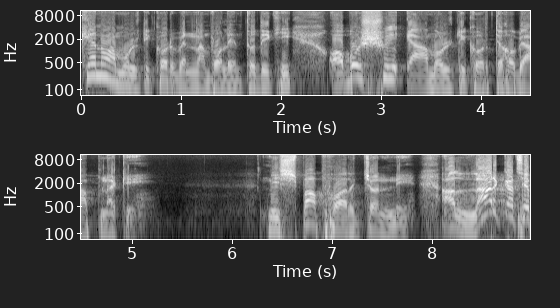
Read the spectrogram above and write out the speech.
কেন আমলটি করবেন না বলেন তো দেখি। অবশ্যই এ আমলটি করতে হবে আপনাকে। নিষ্পাপ হওয়ার জন্যে, আল্লাহর কাছে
